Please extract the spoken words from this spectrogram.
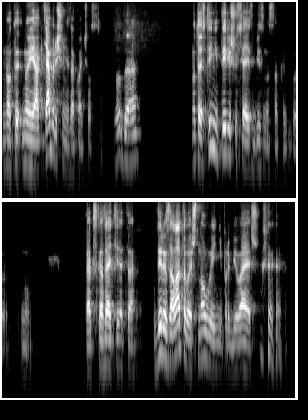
Но ты, ну и октябрь еще не закончился. Ну да. Ну то есть ты не тыришь у себя из бизнеса, как бы, ну, так сказать, это... Дыры залатываешь, новые не пробиваешь.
